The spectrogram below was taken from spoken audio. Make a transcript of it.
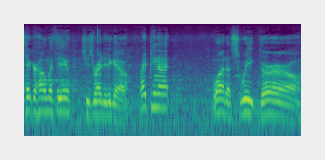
Take her home with you. She's ready to go. Right, Peanut? What a sweet girl.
